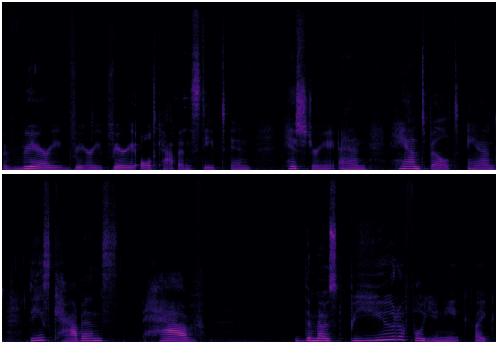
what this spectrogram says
very very very old cabins steeped in history and hand built and these cabins have the most beautiful, unique, like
